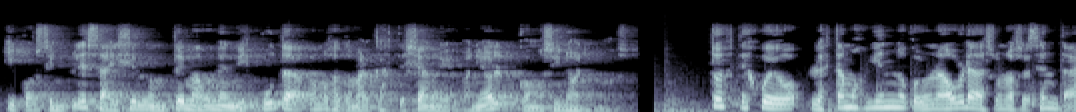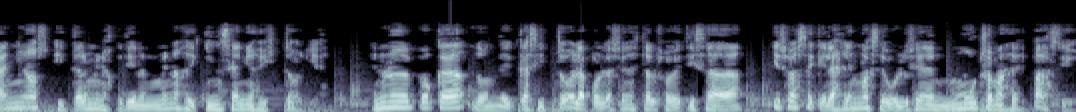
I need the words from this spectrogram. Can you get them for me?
Y por simpleza y siendo un tema aún en disputa, vamos a tomar castellano y español como sinónimos. Todo este juego lo estamos viendo con una obra de hace unos 60 años y términos que tienen menos de 15 años de historia, en una época donde casi toda la población está alfabetizada y eso hace que las lenguas evolucionen mucho más despacio.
